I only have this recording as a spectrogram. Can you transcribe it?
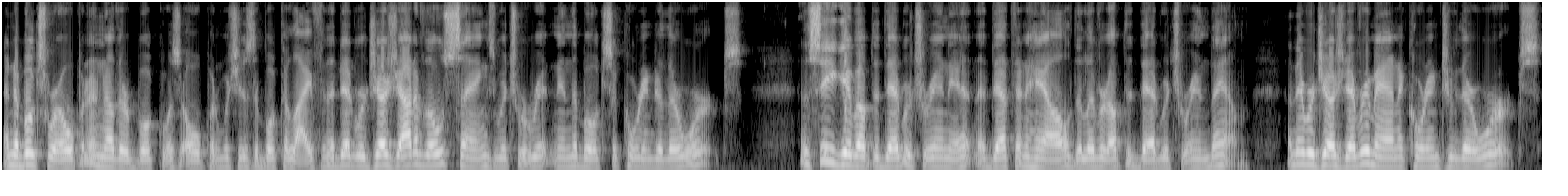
And the books were open, another book was open, which is the book of life. And the dead were judged out of those things which were written in the books according to their works. And the sea gave up the dead which were in it, and death and hell delivered up the dead which were in them. And they were judged every man according to their works.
